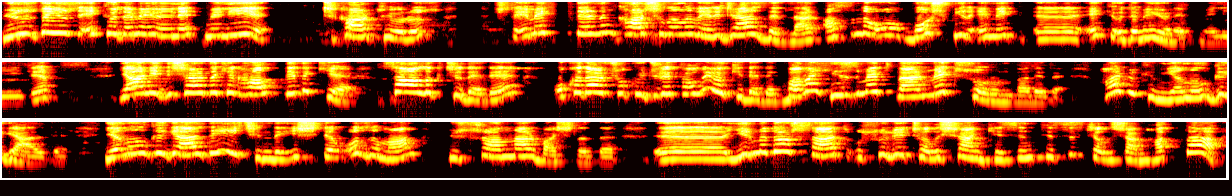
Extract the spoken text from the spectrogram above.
Yüzde yüz ek ödeme yönetmeliği çıkartıyoruz. İşte emeklerinin karşılığını vereceğiz dediler. Aslında o boş bir emek e, ek ödeme yönetmeliğiydi. Yani dışarıdaki halk dedi ki sağlıkçı dedi o kadar çok ücret alıyor ki dedi bana hizmet vermek zorunda dedi. Halbuki yanılgı geldi. Yanılgı geldiği için de işte o zaman hüsranlar başladı. Ee, 24 saat usulü çalışan, kesintisiz çalışan hatta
